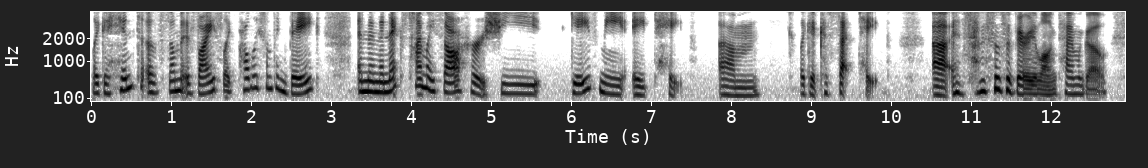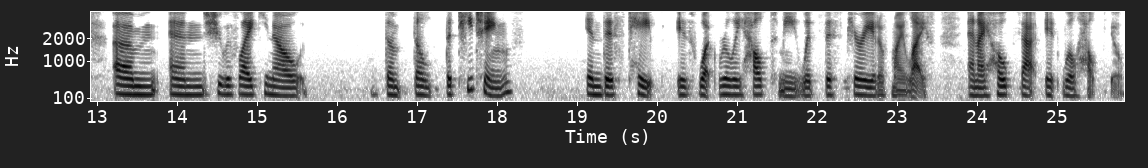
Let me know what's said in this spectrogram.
like a hint of some advice, like probably something vague. And then the next time I saw her, she gave me a tape, um, like a cassette tape. Uh, and so this was a very long time ago. Um, and she was like, you know, the the the teachings in this tape is what really helped me with this period of my life, and I hope that it will help you.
